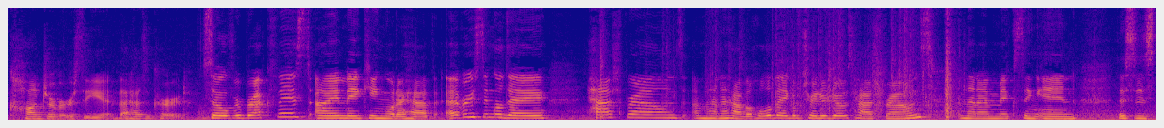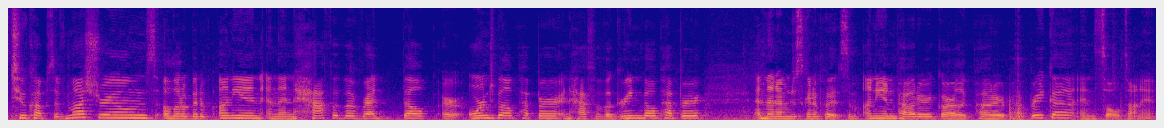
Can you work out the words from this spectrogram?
controversy that has occurred. So for breakfast, I'm making what I have every single day, hash browns. I'm gonna have a whole bag of Trader Joe's hash browns and then I'm mixing in, this is two cups of mushrooms, a little bit of onion, and then half of a red bell or orange bell pepper and half of a green bell pepper. And then I'm just gonna put some onion powder, garlic powder, paprika, and salt on it.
